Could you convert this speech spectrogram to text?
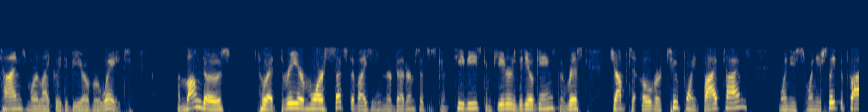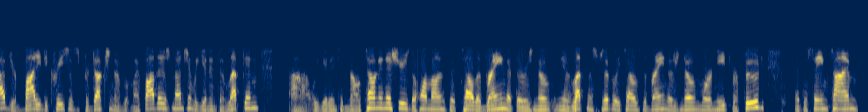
times more likely to be overweight. Among those who had three or more such devices in their bedroom, such as TVs, computers, video games, the risk jumped to over 2.5 times when you when you're sleep deprived, your body decreases the production of what my father just mentioned. We get into leptin, uh, we get into melatonin issues, the hormones that tell the brain that there is no, you know, leptin specifically tells the brain there's no more need for food. At the same time,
